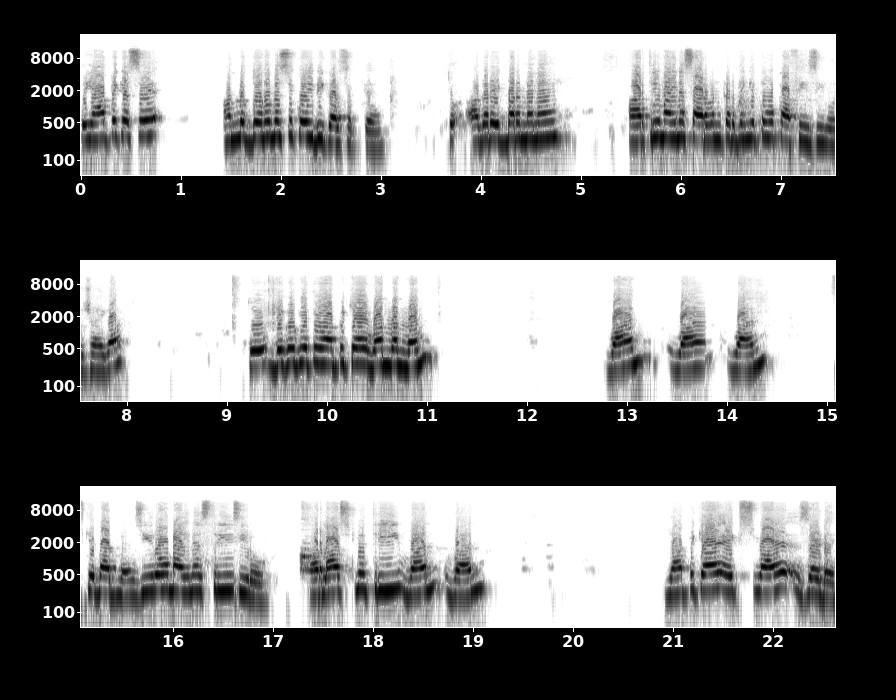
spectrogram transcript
तो यहाँ पे कैसे हम लोग दोनों में से कोई भी कर सकते हैं। तो अगर एक बार मैंने R three minus R one कर देंगे तो वो काफ़ी इजी हो जाएगा। तो देखोगे तो यहाँ पे क्या है? One one one one one one इसके बाद में ज़ीरो माइनस थ्री ज़ीरो और लास्ट में थ्री वन वन यहाँ पे क्या है? एक्स वाई जेड है।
